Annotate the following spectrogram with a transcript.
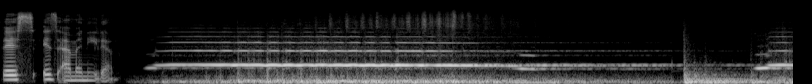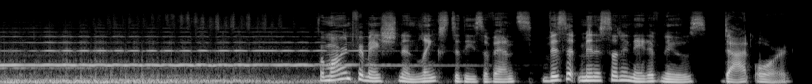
this is Needham. For more information and links to these events, visit minnesotanativenews.org.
